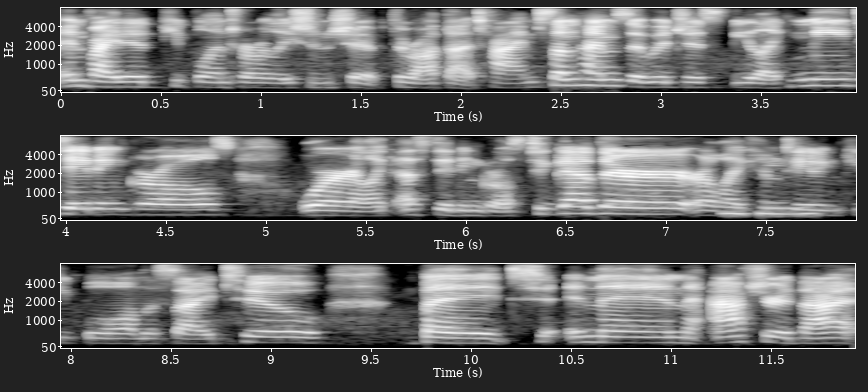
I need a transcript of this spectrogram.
invited people into a relationship throughout that time sometimes it would just be like me dating girls or like us dating girls together or like mm-hmm. him dating people on the side too but and then after that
